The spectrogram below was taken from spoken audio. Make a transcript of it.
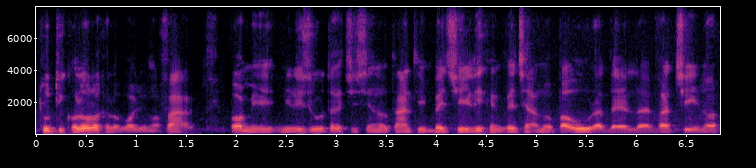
tutti coloro che lo vogliono fare poi mi, mi, risulta che ci siano tanti imbecilli che invece hanno paura del vaccino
